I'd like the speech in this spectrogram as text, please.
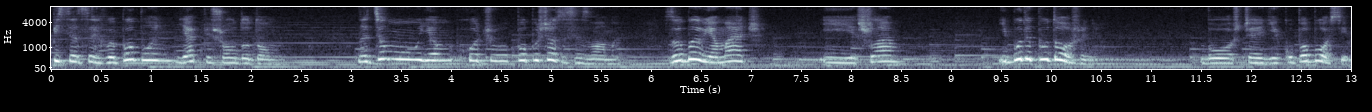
Після цих випробувань я пішов додому. На цьому я хочу попрощатися з вами. Зробив я меч і шлем, і буде продовження. Бо ще є купа босів.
